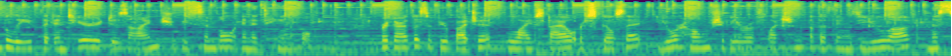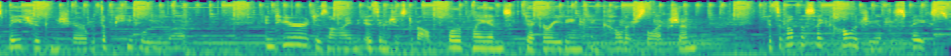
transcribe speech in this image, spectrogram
believe that interior design should be simple and attainable. Regardless of your budget, lifestyle, or skill set, your home should be a reflection of the things you love and a space you can share with the people you love. Interior design isn't just about floor plans, decorating, and color selection, it's about the psychology of the space.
